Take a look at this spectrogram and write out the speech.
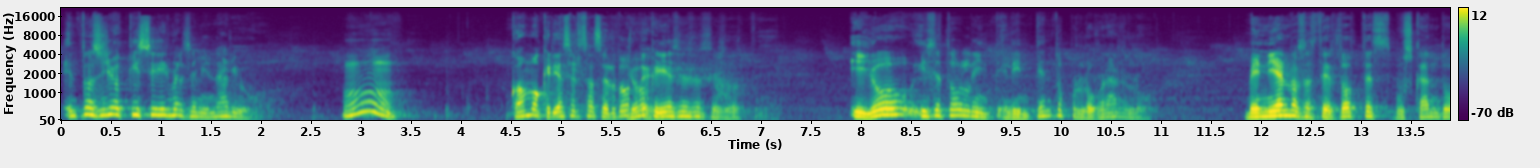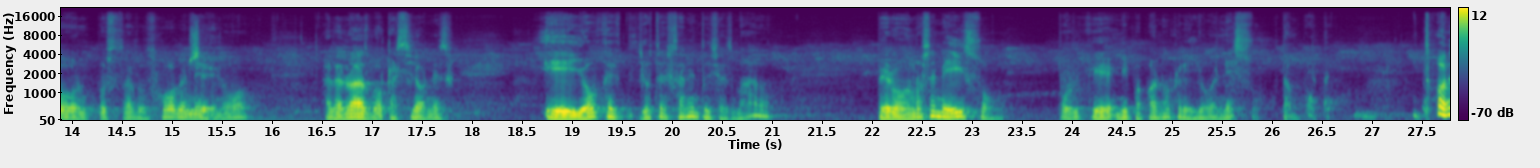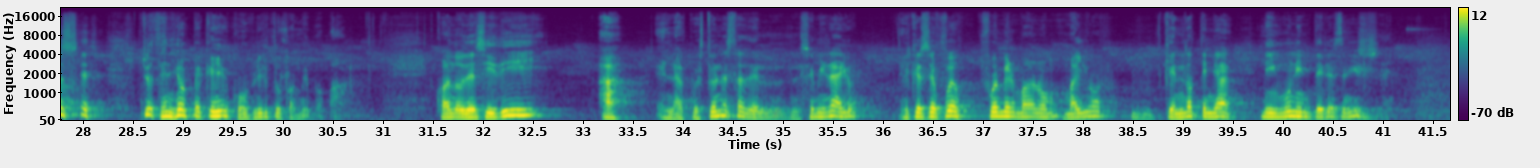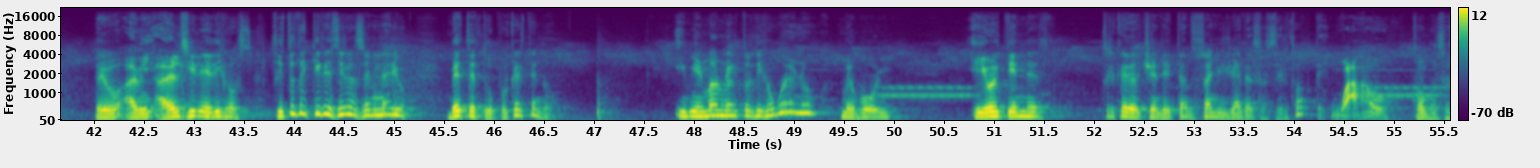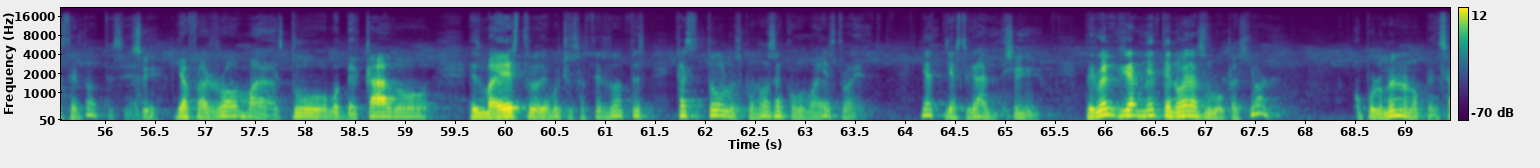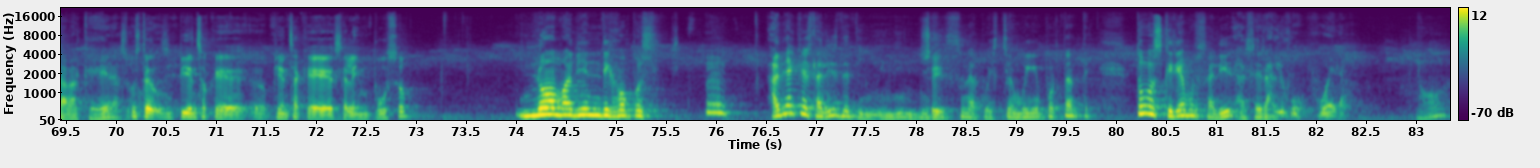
Entonces yo quise irme al seminario. Mm. ¿Cómo? ¿Quería ser sacerdote? Yo quería ser sacerdote. Y yo hice todo el, in- el intento por lograrlo. Venían los sacerdotes buscando pues, a los jóvenes, Sí. ¿no? a las nuevas vocaciones. Y yo, yo estaba entusiasmado. Pero no se me hizo porque mi papá no creyó en eso tampoco. Entonces, yo tenía un pequeño conflicto con mi papá. Cuando decidí, ah, en la cuestión esta del, del seminario, el que se fue fue mi hermano mayor, que no tenía ningún interés en irse. Pero a, mí, a él sí le dijo, si tú te quieres ir al seminario, vete tú, porque este no. Y mi hermano Héctor dijo, bueno, me voy. Y hoy tienes cerca de ochenta y tantos años ya de sacerdote ¡Wow! como sacerdote. ¿sí? Sí. Ya fue a Roma, estuvo becado, es maestro de muchos sacerdotes, casi todos los conocen como maestro a él. Ya, ya es grande. Sí. Pero él realmente no era su vocación, o por lo menos no pensaba que era su ¿Usted pienso que, piensa que se le impuso? No, más bien dijo, pues, eh, había que salir de Tinguindín, esa Sí. es una cuestión muy importante. Todos queríamos salir a hacer algo fuera, ¿no?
